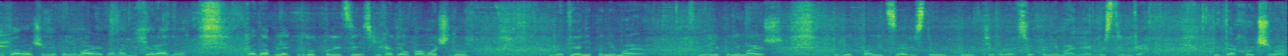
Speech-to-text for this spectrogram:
Ну, короче, не понимает она ни хера. Ну, когда, блядь, придут полицейские, хотел помочь, ну, говорит, я не понимаю. Ну, не понимаешь, придет полиция, арестует, будет тебе тогда все понимание быстренько и доходчиво.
